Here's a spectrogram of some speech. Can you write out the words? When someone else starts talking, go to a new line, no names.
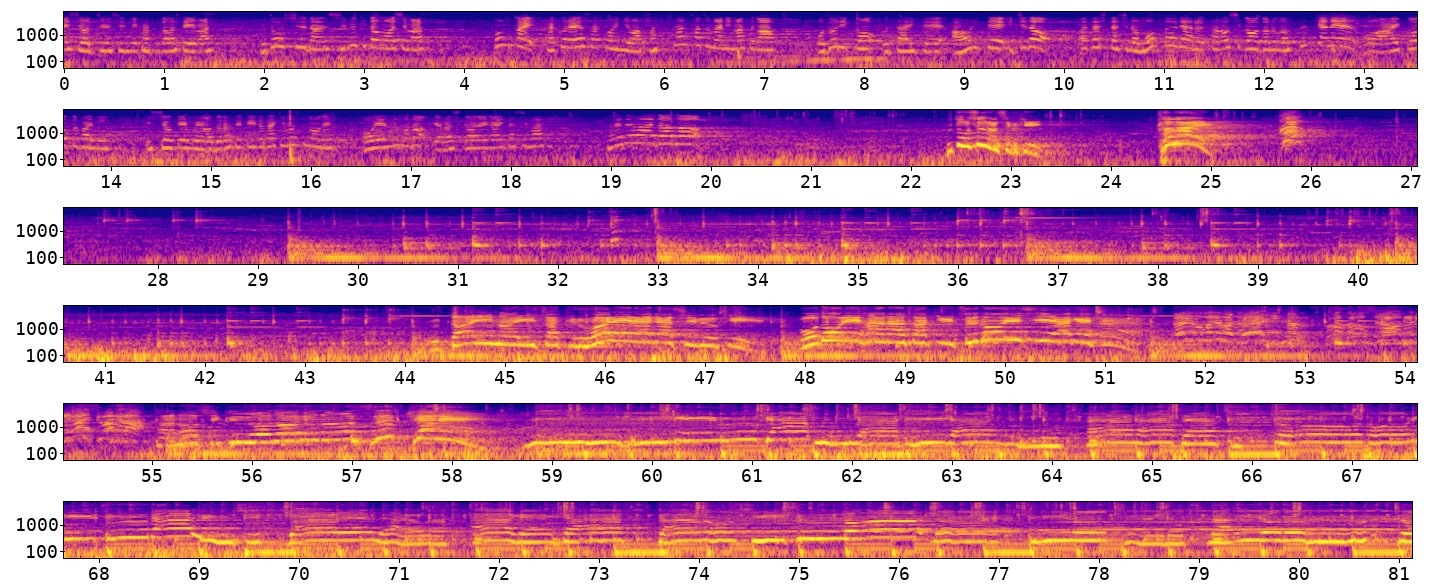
堺市を中心に活動しています。舞踏集団しぶきと申します。今回桜よさこいには初参加となりますが踊り子歌い手煽り手一同私たちのモットーである楽しく踊るのすっきゃねんを合言葉に一生懸命踊らせていただきますので応援のほどよろしくお願いいたします。それでは
どうぞ。舞踏集団しぶき構え歌い舞作我らがしぶき踊り花咲き集い仕上げは
歌い踊れば輝き光るそなた。の幸せ願いし我ら
楽しく踊るのすっきゃね夕日に浮かぶは日がる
